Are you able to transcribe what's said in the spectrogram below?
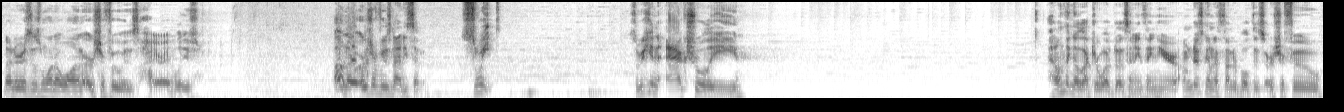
Thundurus is 101. Urshifu is higher, I believe. Oh no, Urshifu is 97. Sweet. So we can actually... I don't think Electroweb does anything here. I'm just going to Thunderbolt this Urshifu.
